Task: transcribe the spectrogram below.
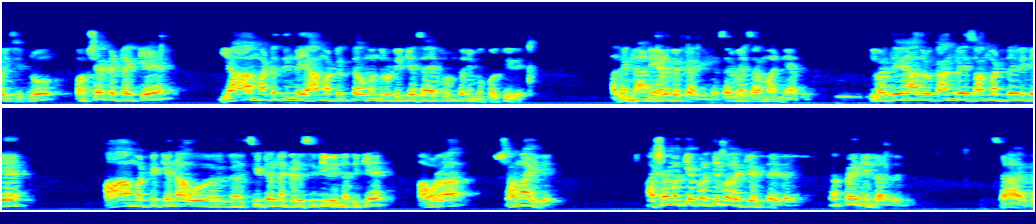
ವಹಿಸಿದ್ರು, ಪಕ್ಷ ಕಟ್ಟಕ್ಕೆ ಯಾವ ಮಠದಿಂದ ಯಾವ ಮಠಕ್ಕೆ ತಗೊಂಬಂದ್ರು ಡಿ ಕೆ ಸಾಹೇಬ್ರು ಅಂತ ನಿಮಗೆ ಗೊತ್ತಿದೆ. ಅದನ್ನು ನಾನು ಹೇಳಬೇಕಾಗಿಲ್ಲ, ಸರ್ವೇ ಸಾಮಾನ್ಯ ಅದು. ಇವತ್ತೇನಾದರೂ ಕಾಂಗ್ರೆಸ್ ಆ ಮಟ್ಟದಲ್ಲಿದೆ ಆ ಮಟ್ಟಕ್ಕೆ ನಾವು ಸೀಟನ್ನು ಗಳಿಸಿದ್ದೀವಿ ಅನ್ನೋದಕ್ಕೆ ಅವರ ಶ್ರಮ ಇದೆ. ಆ ಶ್ರಮಕ್ಕೆ ಪ್ರತಿಫಲ ಕೇಳ್ತಾ ಇದ್ದಾರೆ. ತಪ್ಪೇನಿಲ್ಲ ಅದರಲ್ಲಿ. ಸಾರ್,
